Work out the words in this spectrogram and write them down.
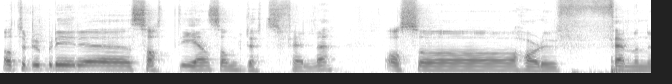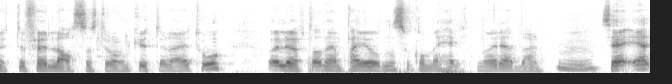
At du blir uh, satt i en sånn dødsfelle, og så har du fem minutter før laserstrålen kutter deg i to. Og i løpet av den perioden så kommer helten og redder den. Mm. Så jeg, jeg,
